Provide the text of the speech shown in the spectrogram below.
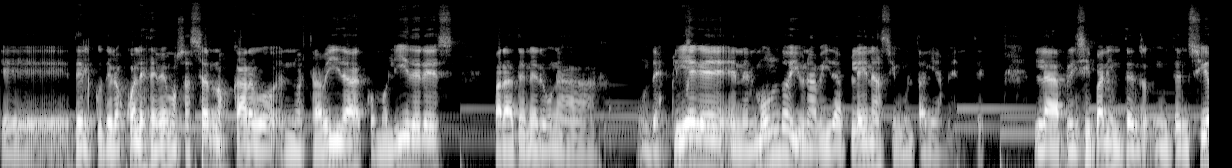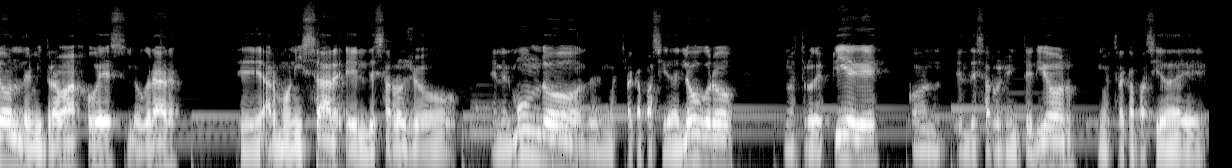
eh, de, los cuales debemos hacernos cargo en nuestra vida como líderes para tener un despliegue en el mundo y una vida plena simultáneamente. La principal intención de mi trabajo es lograr eh, armonizar el desarrollo en el mundo, de nuestra capacidad de logro, nuestro despliegue con el desarrollo interior, nuestra capacidad de,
